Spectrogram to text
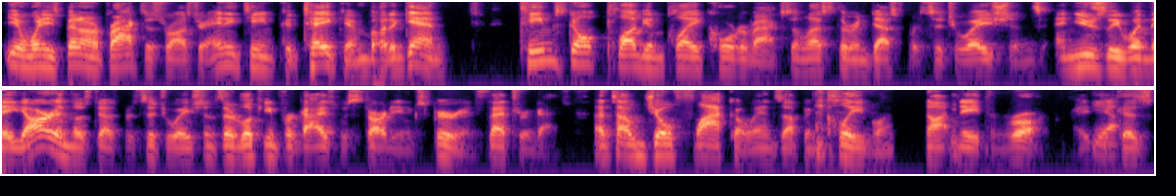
you know, when he's been on a practice roster, any team could take him. But again, teams don't plug and play quarterbacks unless they're in desperate situations. And usually, when they are in those desperate situations, they're looking for guys with starting experience, veteran guys. That's how Joe Flacco ends up in Cleveland, not Nathan Rourke, right? Yeah. Because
